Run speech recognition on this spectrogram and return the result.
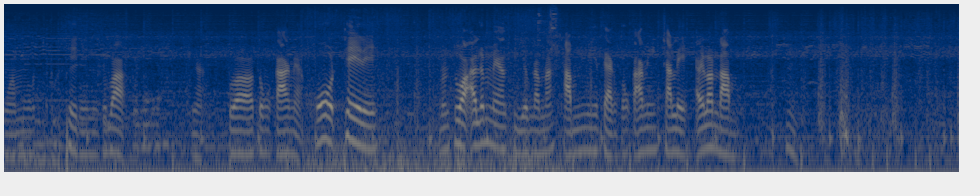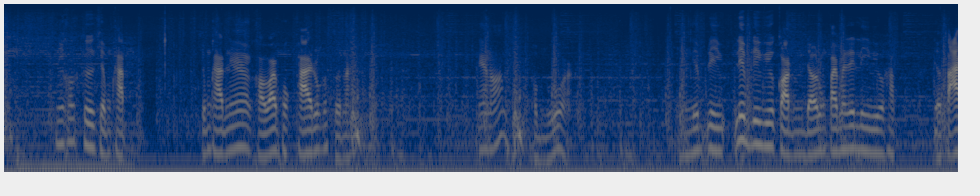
ัวมันเท่นิดนึงจะว่าเนี่ยตัวตรงกลางเนี่ยโคตรเท่เลยมันตัวไอรอนแมนสีดำๆนะทำมีแสงตรงกลางนี่ชัดเลยไอรอนดำ นี่ก็คือเข็มขัด เข็มขัดเนี้ยขอไว้พกพายลูกกระสุนนะ แน่นอน ผมรู้อะรีบรีรีบรีวิวก่อน เดี๋ยวลงไปไม่ได้รีวิวครับ เดี๋ยวตาย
